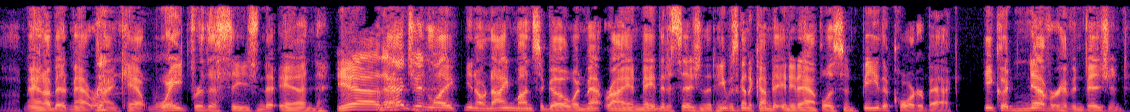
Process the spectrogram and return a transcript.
Oh, man, I bet Matt Ryan can't wait for this season to end. Yeah. that- Imagine, like, you know, nine months ago when Matt Ryan made the decision that he was going to come to Indianapolis and be the quarterback. He could never have envisioned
